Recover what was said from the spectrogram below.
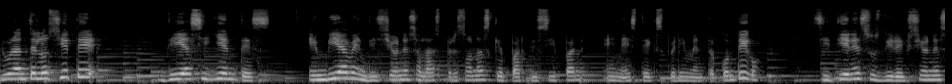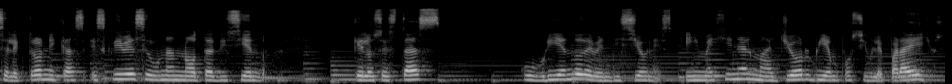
durante los siete días siguientes, Envía bendiciones a las personas que participan en este experimento contigo. Si tienes sus direcciones electrónicas, escríbese una nota diciendo que los estás cubriendo de bendiciones e imagina el mayor bien posible para ellos.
